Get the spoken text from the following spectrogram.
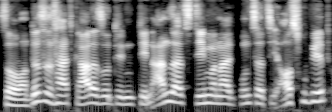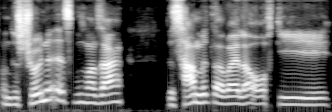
So, und das ist halt gerade so den, den Ansatz, den man halt grundsätzlich ausprobiert. Und das Schöne ist, muss man sagen, das haben mittlerweile auch die,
